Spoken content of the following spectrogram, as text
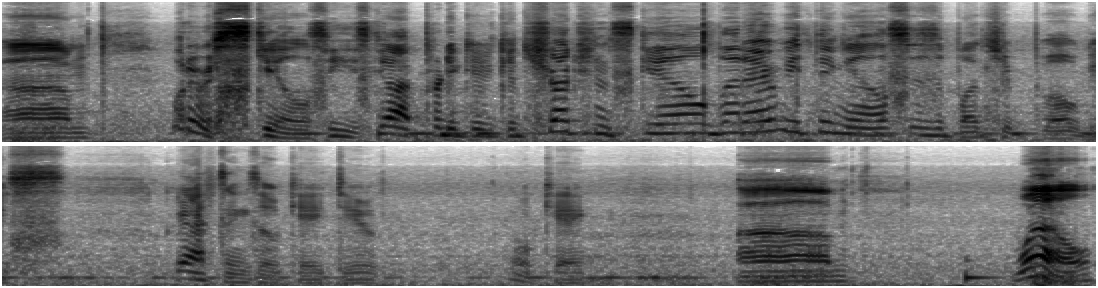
Um, what are his skills? He's got pretty good construction skill, but everything else is a bunch of bogus. Crafting's okay, too. Okay. Um, well,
